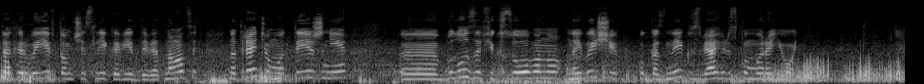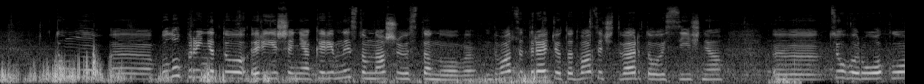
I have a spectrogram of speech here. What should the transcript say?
та ГРВІ, в тому числі COVID-19, на третьому тижні е, було зафіксовано найвищий показник в Звягільському районі. Прийнято рішення керівництвом нашої установи 23 та 24 січня е, цього року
